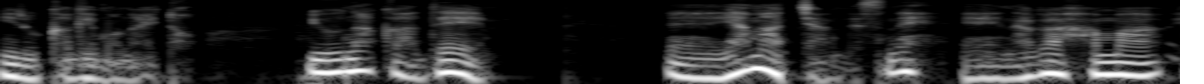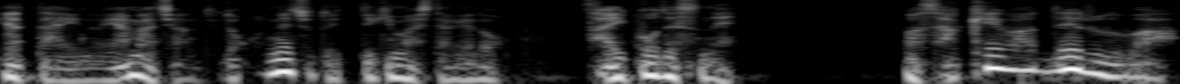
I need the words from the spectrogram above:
見る影もないという中で、えー、山ちゃんですね。えー、長浜屋台の山ちゃんっていうところにね、ちょっと行ってきましたけど、最高ですね。まあ、酒は出るわ、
